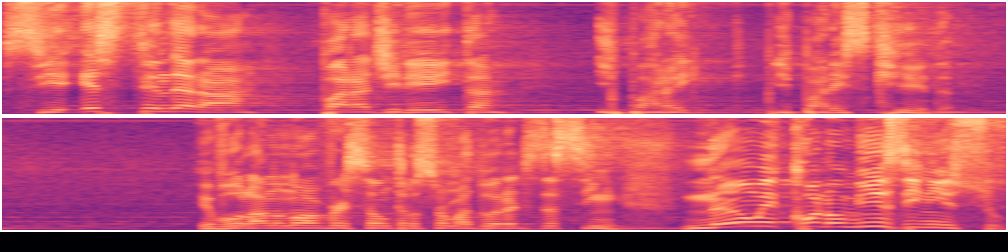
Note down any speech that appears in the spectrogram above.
se estenderá para a direita e para a, e para a esquerda. Eu vou lá na nova versão transformadora, diz assim: não economize nisso,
